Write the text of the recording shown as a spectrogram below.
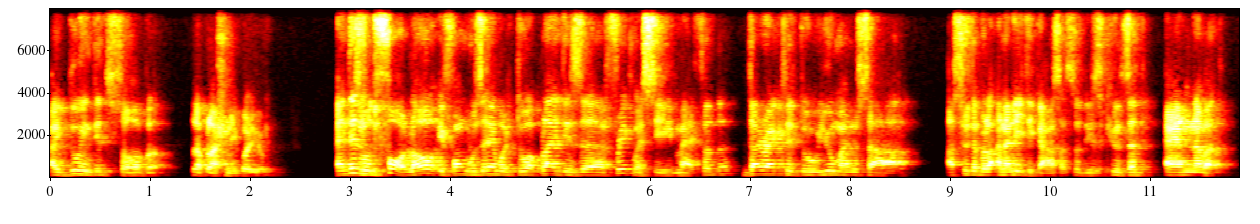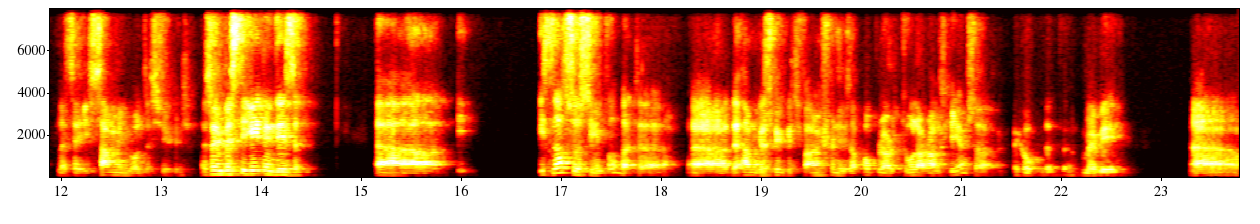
I do indeed solve Laplacian u. And this would follow if one was able to apply this uh, frequency method directly to u minus a, a suitable analytic answer. So this qzn, but let's say summing all the series. so investigating this uh, it's not so simple, but uh, uh, the Almgren's frequency function is a popular tool around here. So I hope that uh, maybe uh,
